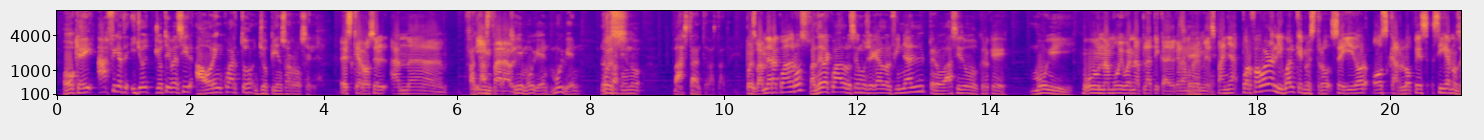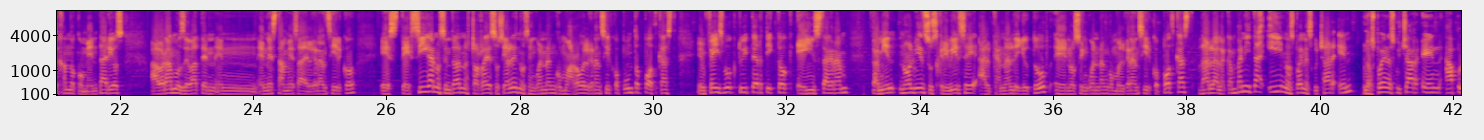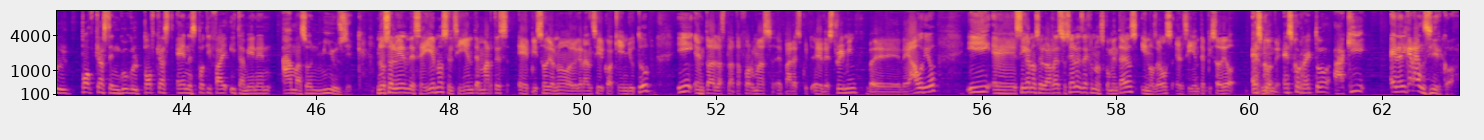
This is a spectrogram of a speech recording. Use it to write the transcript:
Ok, ah, fíjate, y yo, yo te iba a decir, ahora en cuarto yo pienso a Russell. Es que Russell anda Fantástico. imparable. Sí, muy bien, muy bien. Lo Pues- está haciendo bastante, bastante bien. Pues bandera cuadros, Bandera cuadros, hemos llegado al final, pero ha sido, creo que, muy... una muy buena plática del Gran Sí. Premio de España. Por favor, al igual que nuestro seguidor Oscar López, síganos dejando comentarios. Abramos debate en, en- esta mesa del Gran Circo. Este, síganos en todas nuestras redes sociales. Nos encuentran como arroba el gran circo en Facebook, Twitter, TikTok e Instagram. También no olviden suscribirse al canal de YouTube. Eh, nos encuentran como el Gran Circo Podcast. Darle a la campanita y nos pueden escuchar en Nos pueden escuchar en Apple Podcast, en Google Podcast, en Spotify y también en Amazon Music. No se olviden de seguirnos el siguiente martes, episodio nuevo del Gran Circo aquí en YouTube y en todas las plataformas eh, para eh, de streaming eh, de audio. Y eh, síganos en las redes sociales, déjenos comentarios y nos vemos el siguiente episodio. Es, es correcto, aquí en el Gran Circo.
